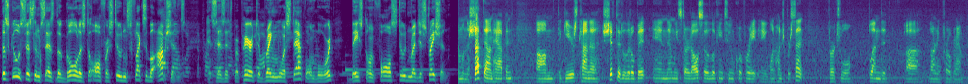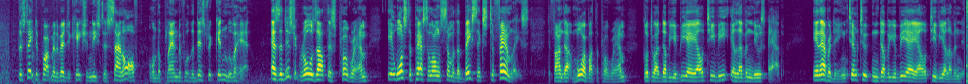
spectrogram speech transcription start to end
The school system says the goal is to offer students flexible options and says it's prepared to bring more staff on board based on fall student registration. And when the shutdown happened, um, the gears kind of shifted a little bit, and then we started also looking to incorporate a 100% virtual blended uh, learning program. The State Department of Education needs to sign off on the plan before the district can move ahead. As the district rolls out this program, it wants to pass along some of the basics to families. To find out more about the program, go to our WBAL TV 11 News app. In Aberdeen, Tim Tooten, WBAL TV 11 News.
